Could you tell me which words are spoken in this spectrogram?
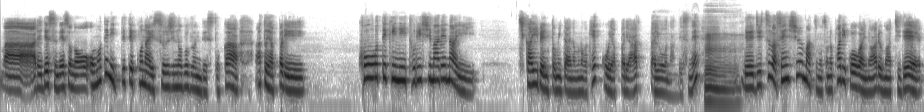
まあ、あれですね、その表に出てこない数字の部分ですとか、あとやっぱり、公的に取り締まれない地下イベントみたいなものが結構やっぱりあったようなんですね。で、実は先週末もそのパリ郊外のある町で、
